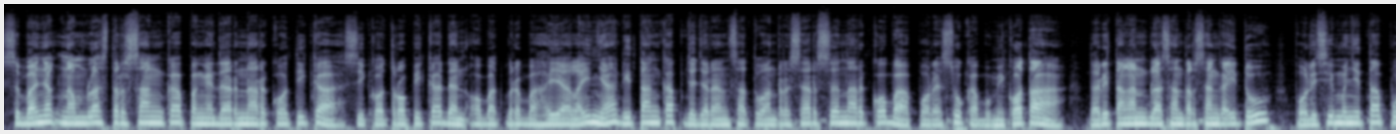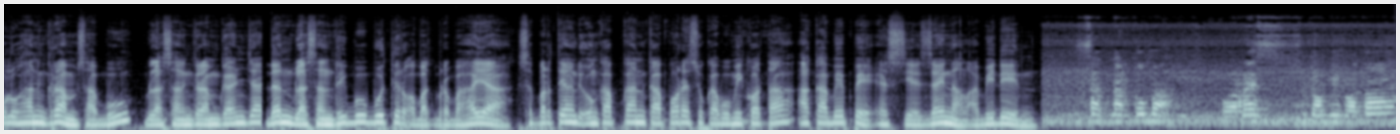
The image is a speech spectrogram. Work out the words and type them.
Sebanyak 16 tersangka pengedar narkotika, psikotropika, dan obat berbahaya lainnya ditangkap jajaran Satuan Reserse Narkoba Polres Sukabumi Kota. Dari tangan belasan tersangka itu, polisi menyita puluhan gram sabu, belasan gram ganja, dan belasan ribu butir obat berbahaya, seperti yang diungkapkan Kapolres Sukabumi Kota AKBP SY Zainal Abidin. Sat Narkoba Polres Sukabumi Kota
